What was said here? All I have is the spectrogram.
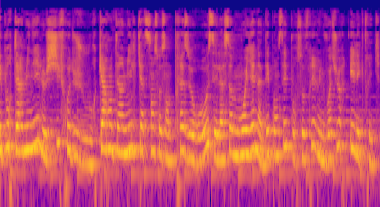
Et pour terminer, le chiffre du jour, 41 473 euros, c'est la somme moyenne à dépenser pour s'offrir une voiture électrique.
